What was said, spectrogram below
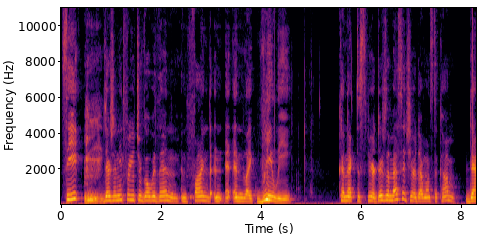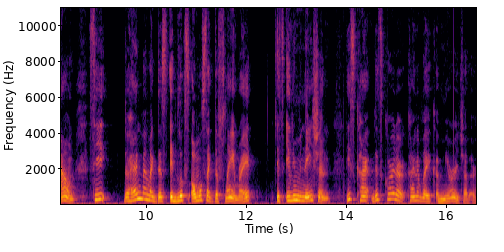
See there's a need for you to go within and find and, and, and like really connect to spirit. There's a message here that wants to come down. See the hangman like this it looks almost like the flame right? It's illumination. These kind this card are kind of like a mirror each other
